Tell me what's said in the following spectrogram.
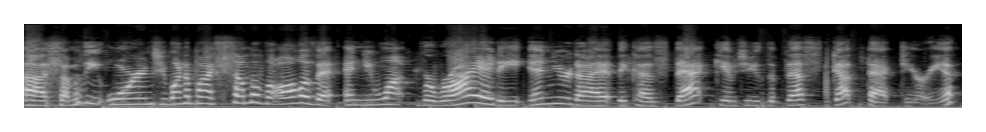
uh, some of the orange. You want to buy some of all of it, and you want variety in your diet because that gives you the best gut bacteria.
